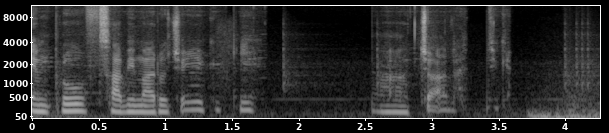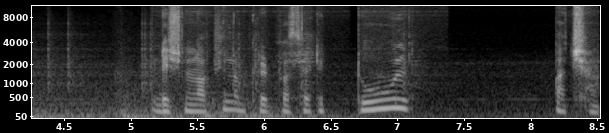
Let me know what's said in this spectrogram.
इम्प्रूव साबी मारू चाहिए क्योंकि चल, ठीक है। Additional option upgrade prosthetic tool अच्छा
